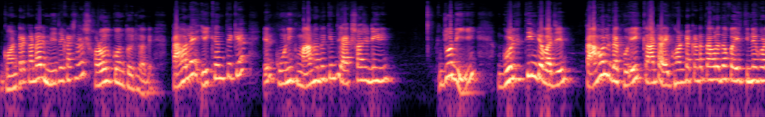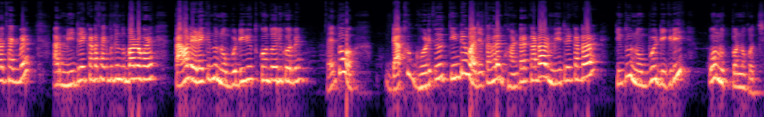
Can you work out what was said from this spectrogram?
ঘণ্টার কাঁটা আর মিনিটের কাঁটার সাথে সরল কোণ তৈরি হবে। তাহলে এইখান থেকে এর কৌণিক মান হবে কিন্তু একশো আশি ডিগ্রি। যদি ঘড়িতে তিনটে বাজে, তাহলে দেখো এই কাঁটায়, ঘণ্টা কাঁটা, তাহলে দেখো এই তিনের ঘরে থাকবে আর মিনিটের কাঁটা থাকবে কিন্তু বারো ঘরে, তাহলে এটা কিন্তু নব্বই ডিগ্রি কোণ তৈরি করবে, তাই তো? দেখো ঘড়িতে যদি তিনটে বাজে, তাহলে ঘণ্টার কাঁটা আর মিনিটের কাঁটার কিন্তু নব্বই ডিগ্রি কোণ উৎপন্ন করছে।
